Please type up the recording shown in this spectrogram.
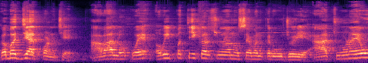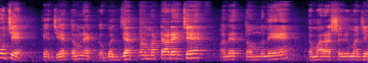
કબજિયાત પણ છે. આવા લોકોએ અવિપત્તિકર ચૂર્ણનું સેવન કરવું જોઈએ. આ ચૂર્ણ એવું છે કે જે તમને કબજિયાત પણ મટાડે છે અને તમને તમારા શરીરમાં જે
